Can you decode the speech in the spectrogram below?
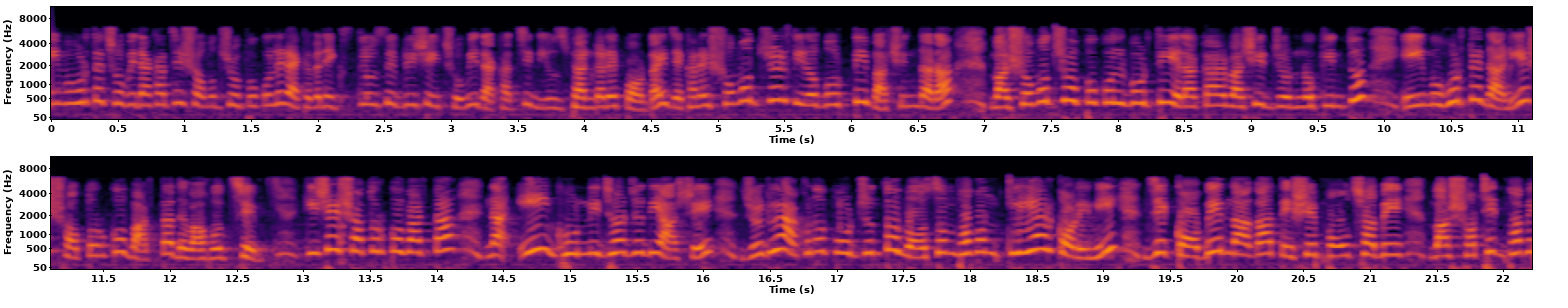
এই মুহূর্তে ছবি দেখাচ্ছি সমুদ্র উপকূলের, একেবারে এক্সক্লুসিভলি সেই ছবি দেখাচ্ছি নিউজ ভ্যানগারের পর্দায়, যেখানে সমুদ্রের তীরবর্তী বাসিন্দারা বা সমুদ্র উপকূলবর্তী এলাকার বাসীর জন্য কিন্তু এই মুহূর্তে দাঁড়িয়ে সতর্ক বার্তা দেওয়া হচ্ছে। কিসের সতর্ক বার্তা না, এই ঘূর্ণিঝড় যদি আসে, যদিও এখনও পর্যন্ত মৌসুম ভবন ক্লিয়ার করেনি যে কবে নাগাদ এসে পৌঁছাবে বা সঠিকভাবে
